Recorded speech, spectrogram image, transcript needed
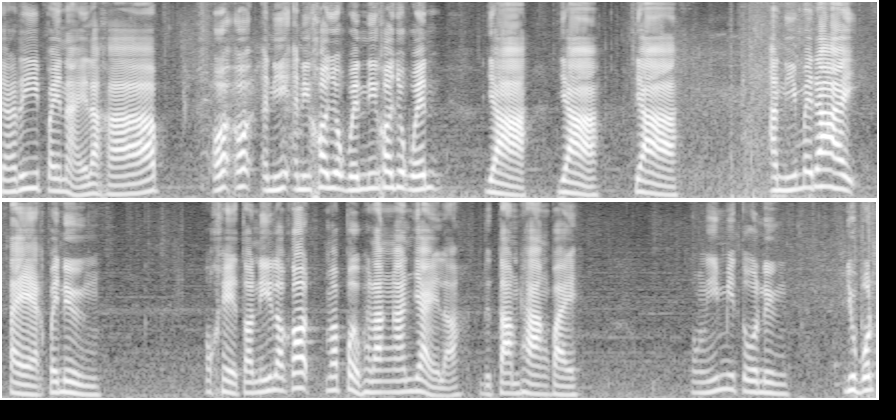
จะรีบไปไหนล่ะครับโอ๊ยโอ๊ยอันนี้อันนี้ข้อยกเว้นนี่ข้อยกเว้น อย่าอย่าอย่า อันนี้ไม่ได้แตกไปหนึ่งโอเค ตอนนี้เราก็มาเปิดพลังงานใหญ่เหรอหรือตามทางไป ตรงนี้มีตัวหนึ่งอยู่บน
